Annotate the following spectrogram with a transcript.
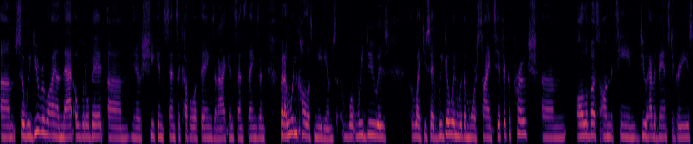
Um, so we do rely on that a little bit. Um, you know, she can sense a couple of things, and I can sense things, and but I wouldn't call us mediums. What we do is is like you said, we go in with a more scientific approach. Um, all of us on the team do have advanced degrees.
